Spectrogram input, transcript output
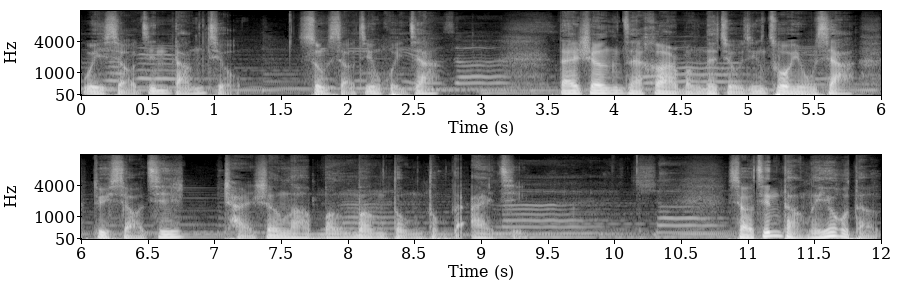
为小金挡酒，送小金回家。男生在荷尔蒙的酒精作用下，对小金产生了懵懵懂懂的爱情。小金等了又等，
